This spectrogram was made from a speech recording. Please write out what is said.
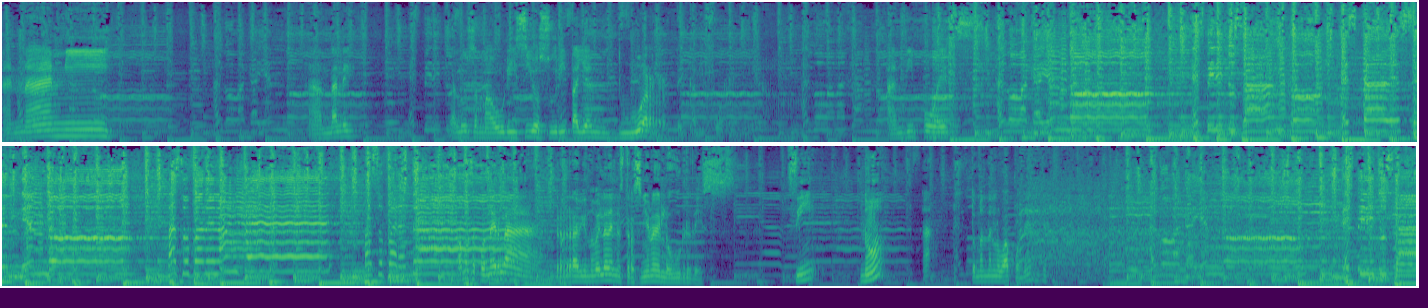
A Nani. Ándale. Saludos a Mauricio Zurita allá en Duarte. Andy pues. Algo va cayendo. Espíritu Santo está descendiendo. Paso para adelante, paso para atrás. Vamos a poner la radionovela de Nuestra Señora de Lourdes. ¿Sí? ¿No? Ah, Tomanda lo va a poner. Algo va cayendo. Espíritu Santo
